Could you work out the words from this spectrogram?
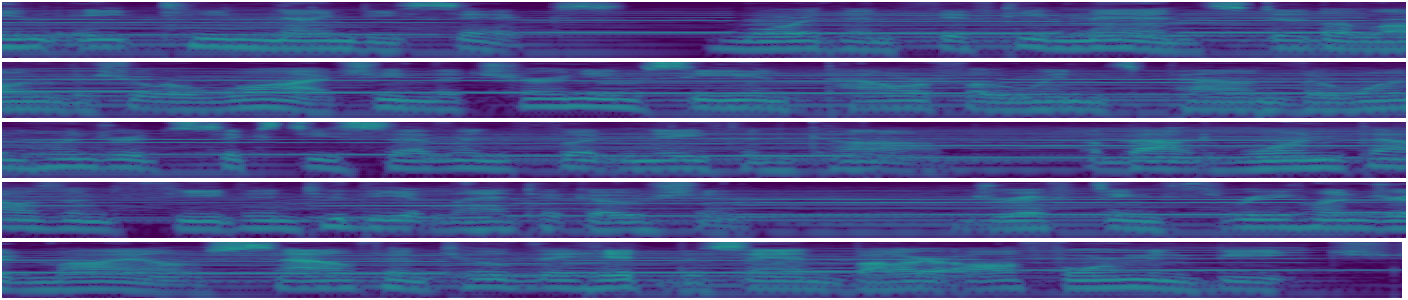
In 1896, more than 50 men stood along the shore watching the churning sea and powerful winds pound the 167-foot Nathan Cobb, about 1,000 feet into the Atlantic Ocean, drifting 300 miles south until they hit the sandbar off Ormond Beach.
